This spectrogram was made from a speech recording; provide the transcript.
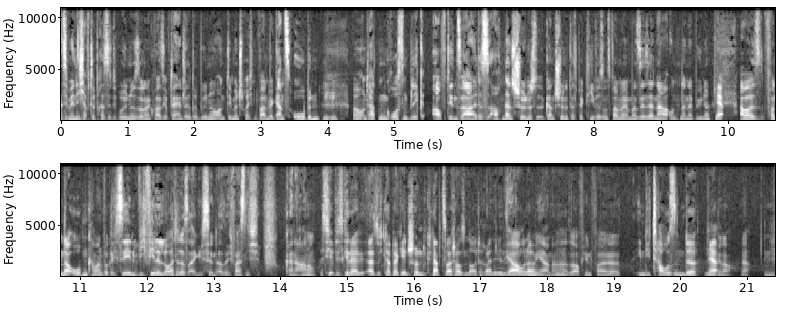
sind wir nicht auf der Pressetribüne, sondern quasi auf der Händlertribüne und dementsprechend waren wir ganz oben Mhm. äh, und hatten einen großen Blick auf den Saal. Das ist auch eine ganz schöne, ganz schöne Perspektive, sonst waren wir immer sehr, sehr nah unten an der Bühne. Ja. Aber von da oben kann man wirklich sehen, wie viele Leute das eigentlich sind. Also ich weiß nicht, keine Ahnung. Also ich glaube, da gehen schon knapp 2000 Leute rein in den Saal, Ja, oder, mehr. Ne? Also auf jeden Fall äh, in die Tausende. Ja. Genau. Ja. Mhm.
